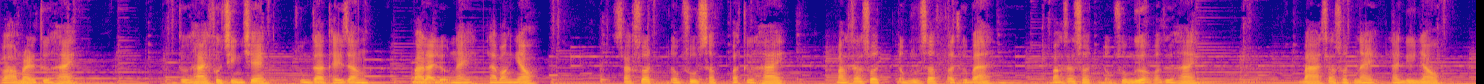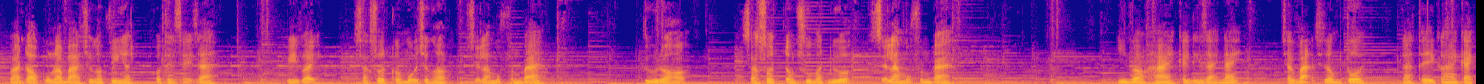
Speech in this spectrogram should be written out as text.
và hôm nay là thứ hai. Từ hai phương trình trên, chúng ta thấy rằng ba đại lượng này là bằng nhau. xác suất đồng xu sấp và thứ hai bằng xác suất đồng xu sấp và thứ ba bằng xác suất đồng xu ngửa và thứ hai. Ba xác suất này là như nhau và đó cũng là ba trường hợp duy nhất có thể xảy ra. Vì vậy, xác suất của mỗi trường hợp sẽ là 1 phần 3. Từ đó, xác suất đồng xu mặt ngửa sẽ là 1 phần 3. Nhìn vào hai cách lý giải này, chắc bạn sẽ giống tôi là thấy cả hai cách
